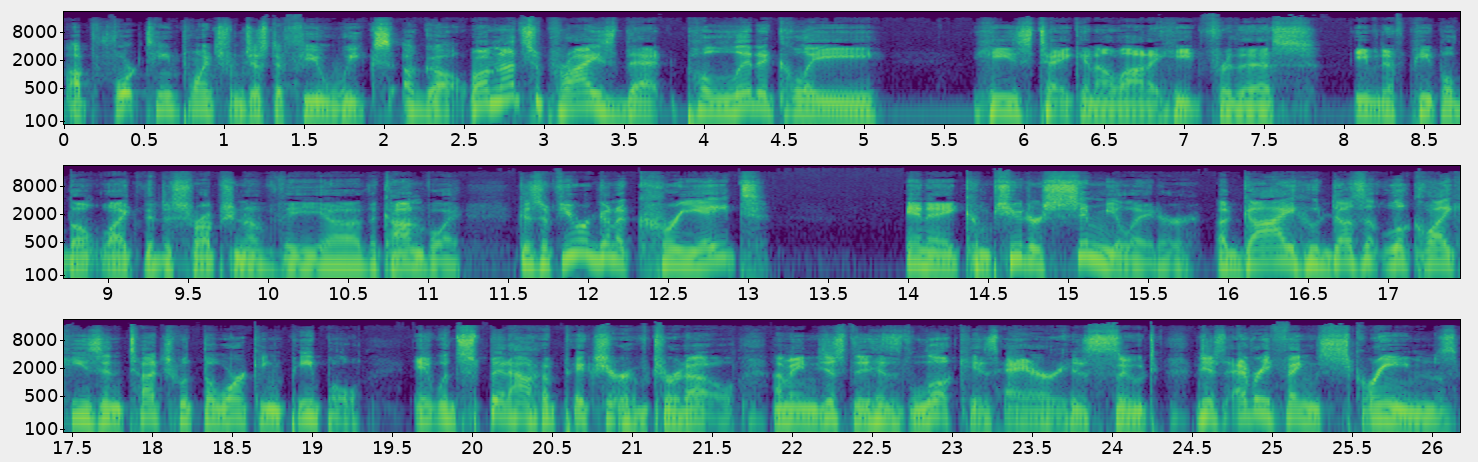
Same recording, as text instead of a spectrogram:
up 14 points from just a few weeks ago. Well, I'm not surprised that politically he's taken a lot of heat for this, even if people don't like the disruption of the uh, the convoy. Because if you were going to create in a computer simulator a guy who doesn't look like he's in touch with the working people, it would spit out a picture of Trudeau. I mean, just his look, his hair, his suit, just everything screams.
